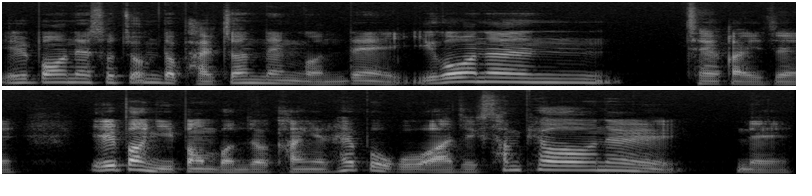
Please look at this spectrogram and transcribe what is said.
1번에서 좀 더 발전된 건데, 이거는 제가 이제 1번, 2번 먼저 강의를 해보고, 아직 3편을 네.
